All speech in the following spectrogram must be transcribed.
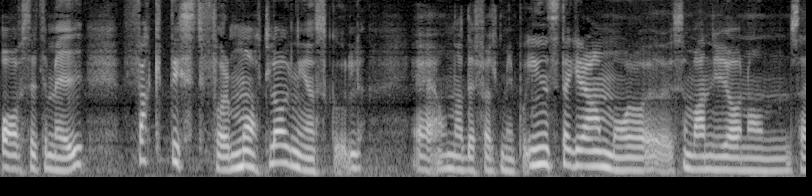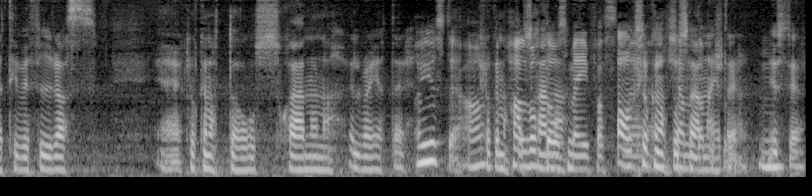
av sig till mig. Faktiskt för matlagningens skull. Eh, hon hade följt mig på Instagram och eh, sen vann ju jag någon så här TV4s eh, Klockan åtta hos stjärnorna, eller vad det heter. Ja just det. Ja. Klockan åtta Halv åtta hos mig fast Ja, Klockan åtta hos stjärnorna heter det. Mm. Just det.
